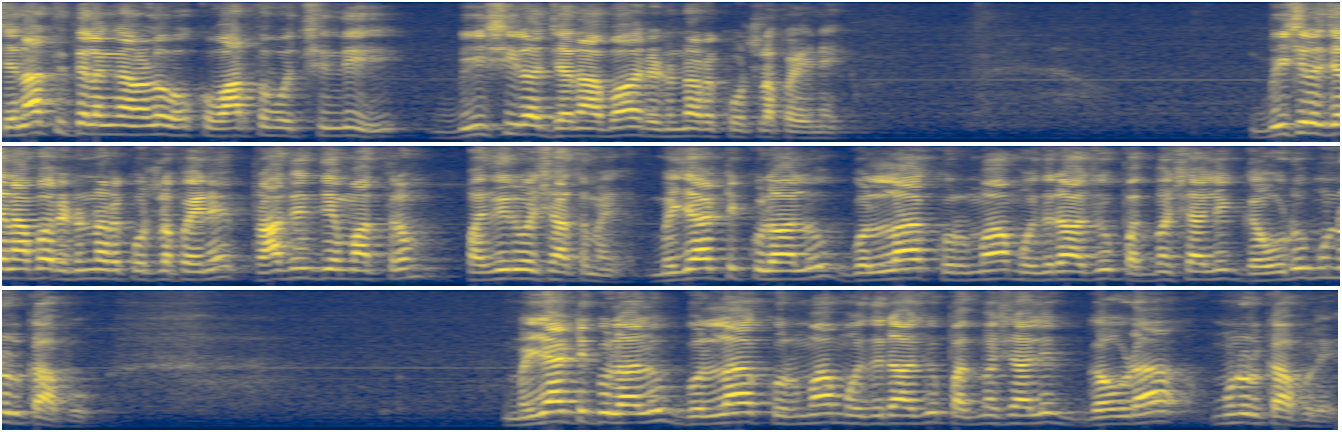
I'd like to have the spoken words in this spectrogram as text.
శనార్థి తెలంగాణలో ఒక వార్త వచ్చింది. బీసీల జనాభా రెండున్నర కోట్ల పైనే. బీసీల జనాభా రెండున్నర కోట్ల పైనే. ప్రాతినిధ్యం మాత్రం పది ఇరవై శాతమే. మెజార్టీ కులాలు గొల్లా కుర్మా ముదిరాజు పద్మశాలి గౌడు మున్నూరు కాపు. మెజార్టీ కులాలు గొల్లా కుర్మా ముదిరాజు పద్మశాలి గౌడ మునురు కాపులే.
